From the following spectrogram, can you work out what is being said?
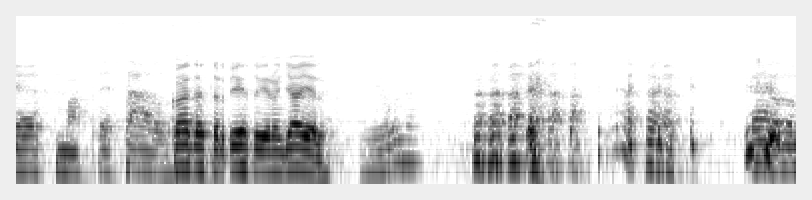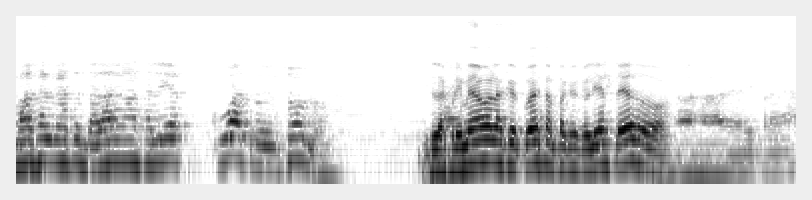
los chefs más pesados. ¿Cuántas tortillas tuvieron ya, Yelo? Ni una. Claro, nomás salgas hasta talado van a salir cuatro de un solo. Y las primeras son las que cuestan para que caliente eso. Ajá, de ahí para allá.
